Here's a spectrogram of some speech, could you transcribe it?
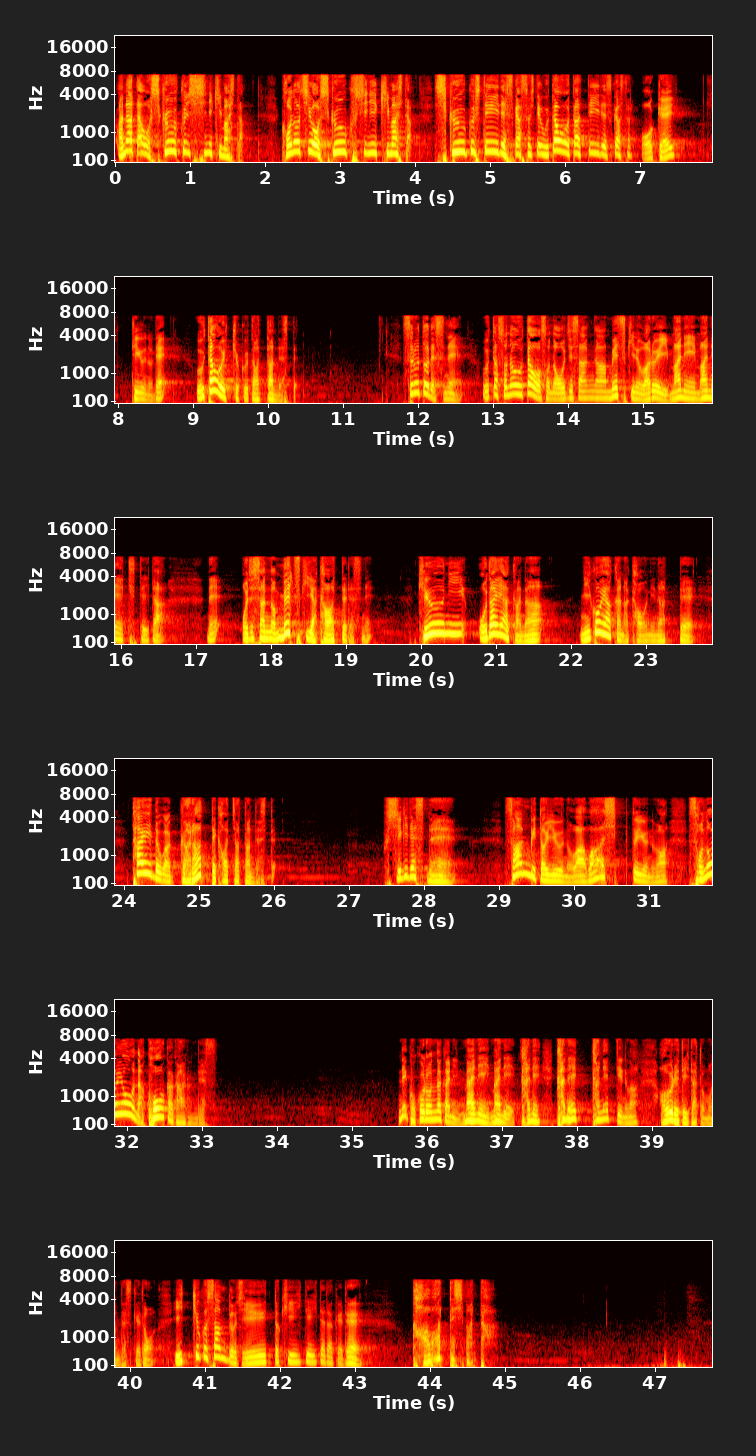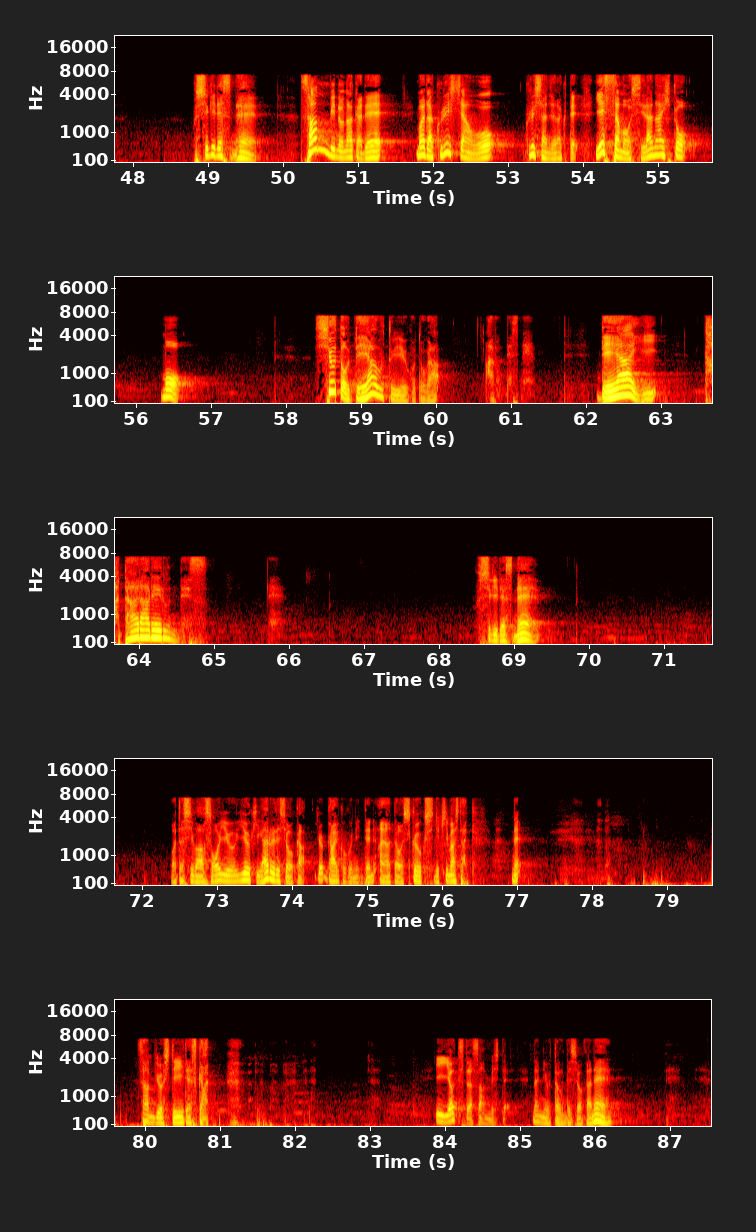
あなたを祝福しに来ました。この地を祝福しに来ました。祝福していいですか？そして歌を歌っていいですか？そしたら OK っていうので歌を一曲歌ったんですって。するとですね歌その歌をそのおじさんが目つきの悪いマネーマネーって言っていた、ね、おじさんの目つきが変わってですね急に穏やかなにこやかな顔になって態度がガラッて変わっちゃったんですって。不思議ですね。賛美というのはワーシップというのはそのような効果があるんです。ね、心の中にマネーマネー金金金っていうのが溢れていたと思うんですけど一曲賛美をじっと聞いていただけで変わってしまった。不思議ですね。賛美の中でまだクリスチャンをクリスチャンじゃなくてイエス様を知らない人も主と出会うということがあるんですね。出会い語られるんです。不思議ですね。私はそういう勇気があるでしょうか？外国に行って、ね、あなたを祝福しに来ました。ね。賛美をしていいですか？いいよって言ったら賛美して。何を歌うんでしょうかね。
